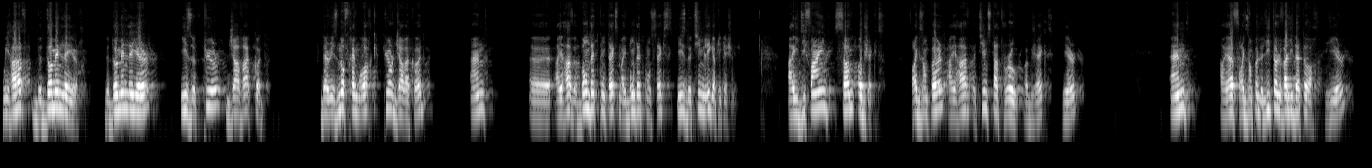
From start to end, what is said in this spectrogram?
we have the domain layer. The domain layer is a pure Java code. There is no framework, pure Java code. And uh, I have a bounded context. My bounded context is the team league application. I defined some object. For example, I have a team stat row object here. And I have, for example, a little validator here.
